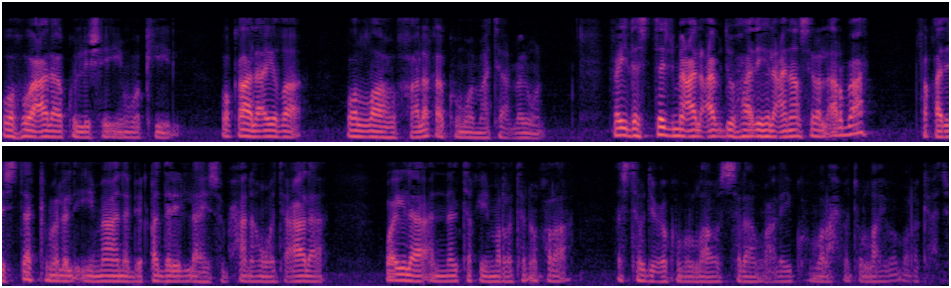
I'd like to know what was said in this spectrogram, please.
وهو على كل شيء وكيل وقال أيضا والله خلقكم وما تعملون فإذا استجمع العبد هذه العناصر الأربعة فقد استكمل الإيمان بقدر الله سبحانه وتعالى وإلى أن نلتقي مرة أخرى أستودعكم الله والسلام عليكم ورحمة الله وبركاته.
